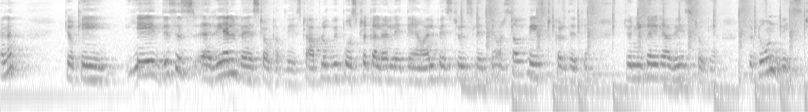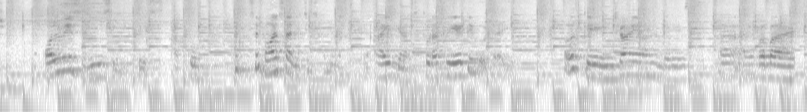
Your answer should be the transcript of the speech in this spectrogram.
है ना? क्योंकि ये this is real waste out of waste आप लोग भी पोस्टर कलर लेते हैं ऑयल पेस्टल्स लेते हैं और सब वेस्ट कर देते हैं, जो निकल गया वेस्ट हो गया। तो don't waste always use waste आपको खुद से बहुत सारी चीज़ें मिल सकते हैं। आइडियाज़ थोड़ा क्रिएटिव हो जाइए। Okay enjoy on bye bye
